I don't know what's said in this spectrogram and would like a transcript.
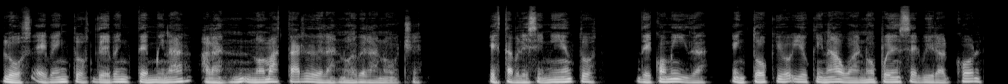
los eventos deben terminar a las no más tarde de las 9 de la noche. Establecimientos de comida en Tokio y Okinawa no pueden servir alcohol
